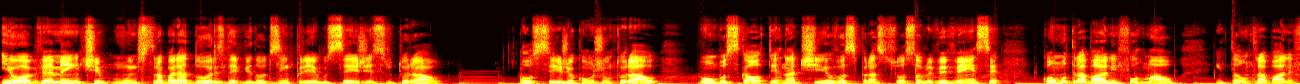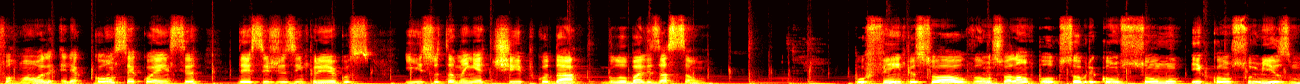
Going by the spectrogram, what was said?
E, obviamente, muitos trabalhadores, devido ao desemprego, seja estrutural ou seja conjuntural, vão buscar alternativas para a sua sobrevivência, como o trabalho informal. Então, o trabalho informal ele é consequência desses desempregos e isso também é típico da globalização. Por fim, pessoal, vamos falar um pouco sobre consumo e consumismo.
